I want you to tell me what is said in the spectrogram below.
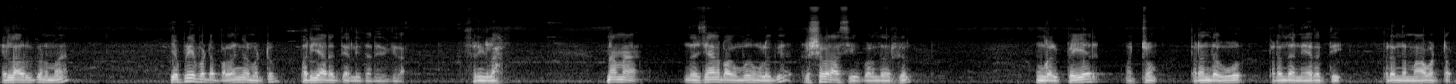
எல்லாருக்கும் நம்ம எப்படிப்பட்ட பலன்கள் மட்டும் பரிகாரத்தை அள்ளி சரிங்களா? நம்ம இந்த சேனல் பார்க்கும்போது உங்களுக்கு ரிஷபராசி பிறந்தவர்கள் உங்கள் பெயர் மற்றும் பிறந்த ஊர் பிறந்த நேரத்தை பிறந்த மாவட்டம்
